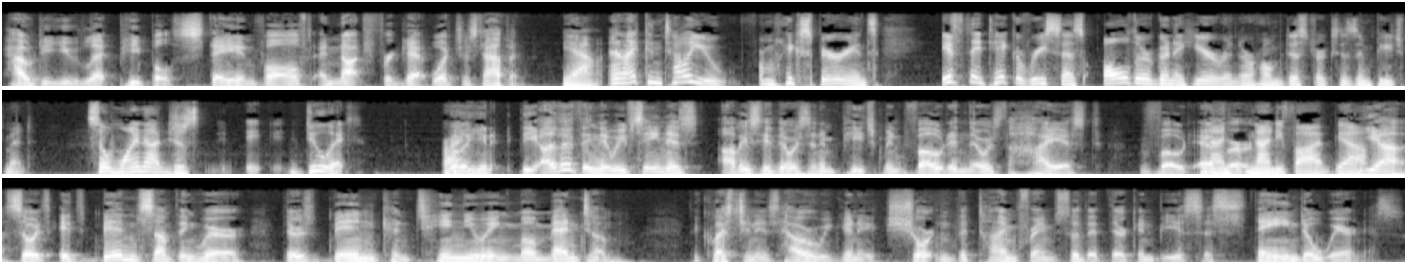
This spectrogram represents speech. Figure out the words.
How do you let people stay involved and not forget what just happened? Yeah. And I can tell you from my experience, if they take a recess, all they're going to hear in their home districts is impeachment. So why not just eh, do it? Right. Well, you know, the other thing that we've seen is obviously there was an impeachment vote, and there was the highest vote Nin- ever. 95. Yeah. Yeah, so it's it's been something where there's been continuing momentum. The question is, how are we going to shorten the time frame so that there can be a sustained awareness?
